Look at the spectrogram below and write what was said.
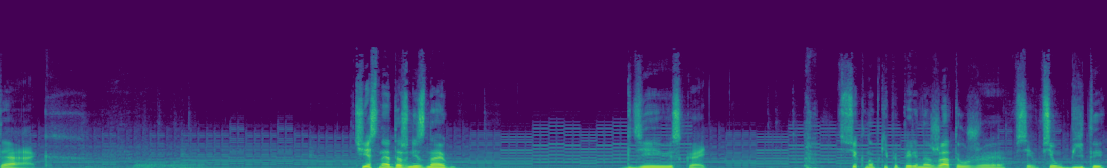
Так. Честно, я даже не знаю, где ее искать. Все кнопки перенажаты уже, все, все убиты.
